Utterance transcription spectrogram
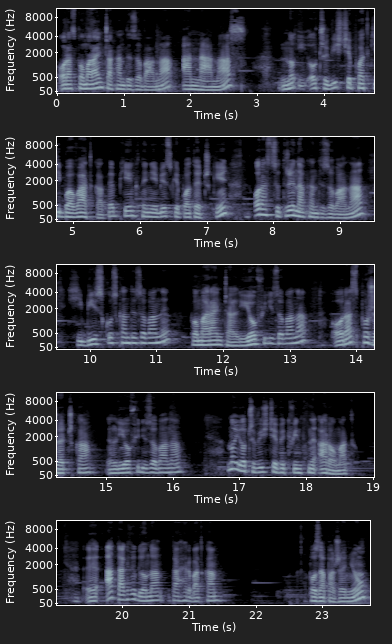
oraz pomarańcza kandyzowana, ananas, no i oczywiście płatki bławatka, te piękne niebieskie płateczki oraz cytryna kandyzowana, hibiskus kandyzowany, pomarańcza liofilizowana oraz porzeczka liofilizowana, no i oczywiście wykwintny aromat. E, A tak wygląda ta herbatka po zaparzeniu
